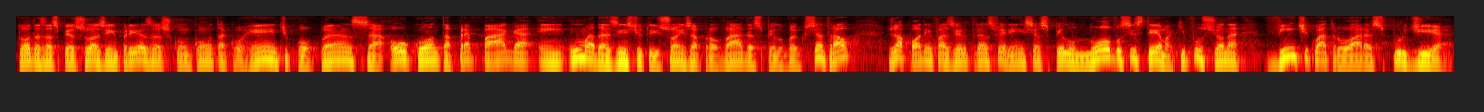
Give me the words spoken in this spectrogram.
Todas as pessoas e empresas com conta corrente, poupança ou conta pré-paga em uma das instituições aprovadas pelo Banco Central já podem fazer transferências pelo novo sistema, que funciona 24 horas por dia.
